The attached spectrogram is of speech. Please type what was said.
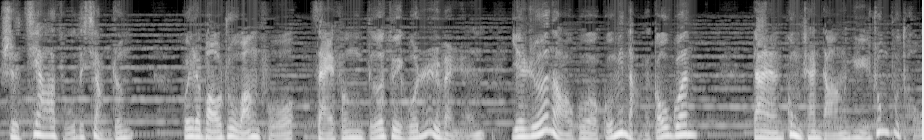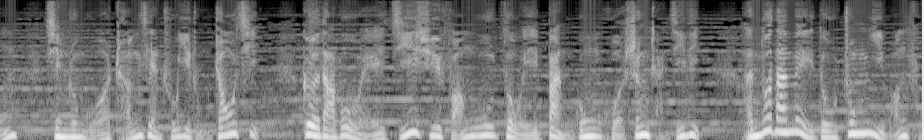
是家族的象征。为了保住王府，载沣得罪过日本人，也惹恼过国民党的高官。但共产党与众不同，新中国呈现出一种朝气，各大部委急需房屋作为办公或生产基地，很多单位都中意王府。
